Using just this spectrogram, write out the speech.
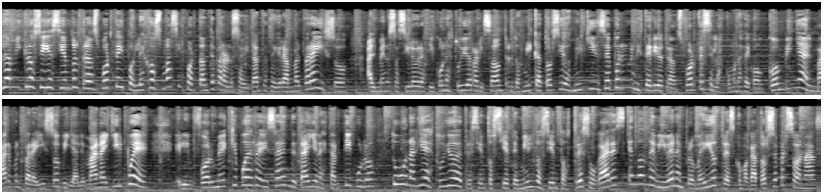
La micro sigue siendo el transporte y por lejos más importante para los habitantes de Gran Valparaíso. Al menos así lo graficó un estudio realizado entre el 2014 y 2015 por el Ministerio de Transportes en las comunas de Concón, Viña del Mar, Valparaíso, Villa Alemana y Quilpué. El informe, que puedes revisar en detalle en este artículo, tuvo un área de estudio de 307.203 hogares en donde viven en promedio 3,14 personas.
